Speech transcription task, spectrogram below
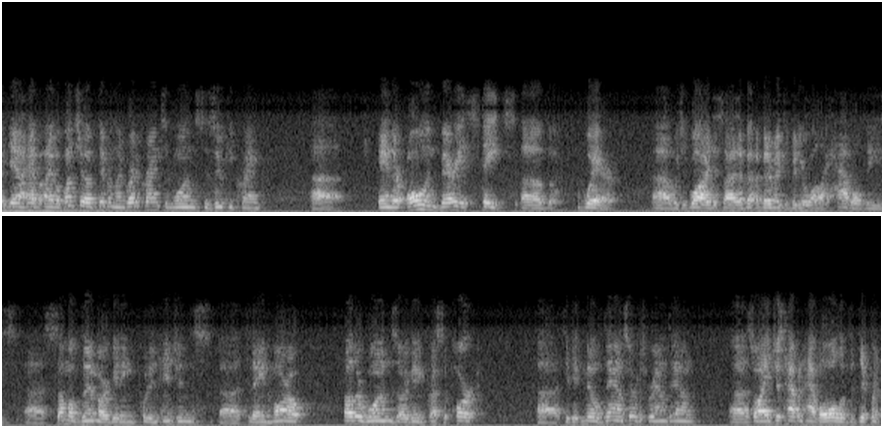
again, I have, I have a bunch of different Lambretta cranks and one Suzuki crank, uh, and they're all in various states of wear. Which is why I decided I, better make the video while I have all these. Some of them are getting put in engines today and tomorrow. Other ones are getting pressed apart uh, to get milled down, surface ground down. Uh, so I just happen to have all of the different,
